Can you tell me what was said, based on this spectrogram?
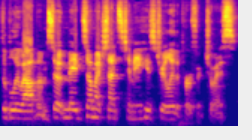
the Blue album. So it made so much sense to me. He's truly the perfect choice.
